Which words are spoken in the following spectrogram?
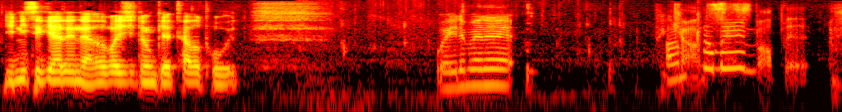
You need to get in there, otherwise you don't get teleported. Wait a minute. We I'm can't coming. stop it.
